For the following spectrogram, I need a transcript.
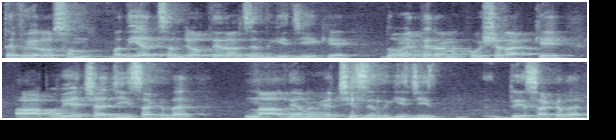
ਤੇ ਫਿਰ ਉਹ ਵਧੀਆ ਸਮਝੌਤੇ ਨਾਲ ਜ਼ਿੰਦਗੀ ਜੀ ਕੇ ਦੋਵੇਂ ਧਿਰਾਂ ਨੂੰ ਖੁਸ਼ ਰੱਖ ਕੇ ਆਪ ਵੀ ਅੱਛਾ ਜੀ ਸਕਦਾ ਹੈ, ਨਾਲ ਦਿਆਂ ਨੂੰ ਵੀ ਅੱਛੀ ਜ਼ਿੰਦਗੀ ਜੀ ਦੇ ਸਕਦਾ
